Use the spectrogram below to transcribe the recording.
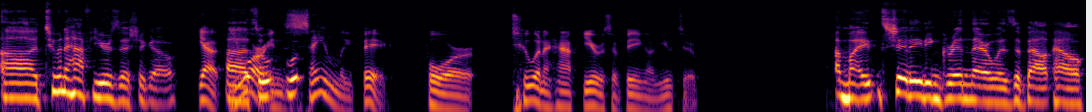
Uh two and a half years ish ago. Yeah you Uh, are so insanely big for two and a half years of being on youtube. Uh, my shit-eating grin there was about how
